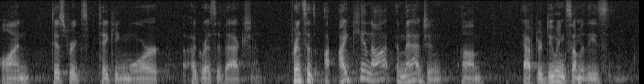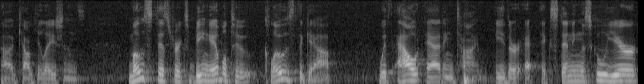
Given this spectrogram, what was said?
on districts taking more aggressive action. For instance, I, I cannot imagine, um, after doing some of these uh, calculations, most districts being able to close the gap without adding time, either extending the school year,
